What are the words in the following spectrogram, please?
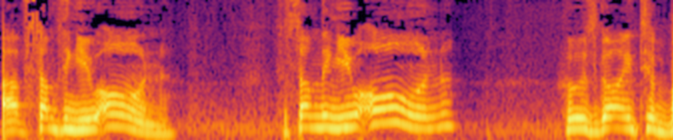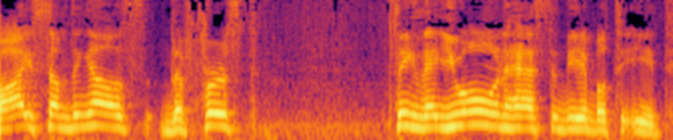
of something you own. So something you own, who's going to buy something else, the first thing that you own has to be able to eat.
